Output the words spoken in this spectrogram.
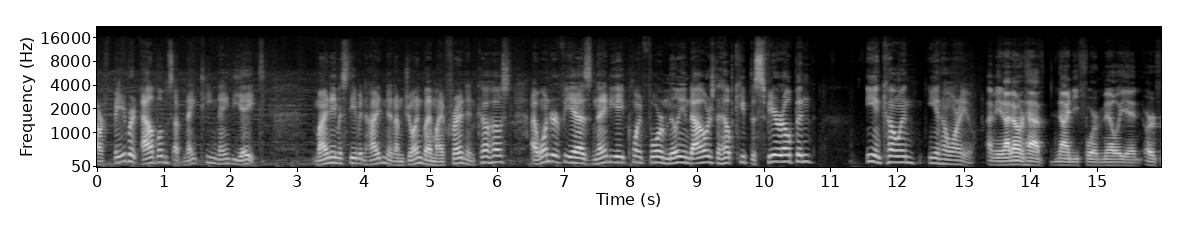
our favorite albums of 1998. My name is Steven Hyden, and I'm joined by my friend and co host. I wonder if he has $98.4 million to help keep the sphere open. Ian Cohen. Ian, how are you? I mean, I don't have 94 million or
